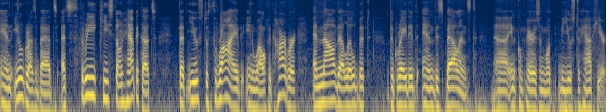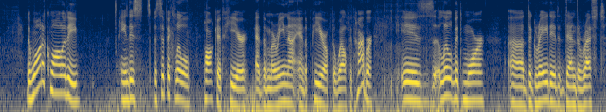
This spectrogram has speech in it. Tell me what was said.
and eelgrass beds as three keystone habitats that used to thrive in Wellfleet Harbor and now they're a little bit degraded and disbalanced uh, in comparison what we used to have here. The water quality in this specific little pocket here at the marina and the pier of the Wellfleet Harbor is a little bit more uh, degraded than the rest.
